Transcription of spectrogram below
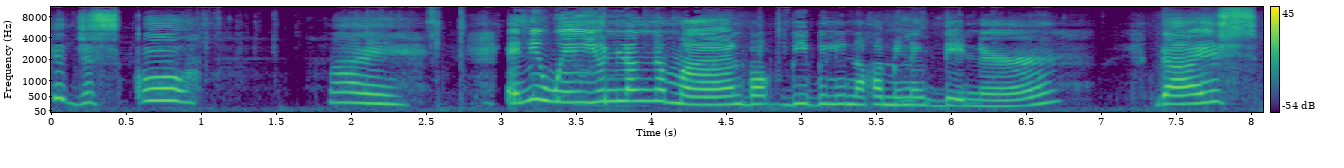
Kaya Diyos ko. Ay. Anyway, yun lang naman. Bibili na kami ng dinner. Guys,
